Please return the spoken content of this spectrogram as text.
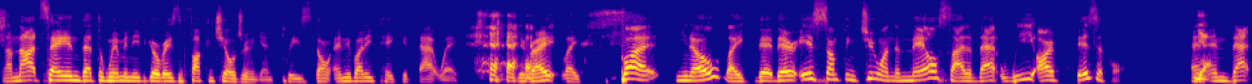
And I'm not saying that the women need to go raise the fucking children again. Please don't anybody take it that way. Right? Like, but you know, like there, there is something too on the male side of that. We are physical. And, Yeah. and that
